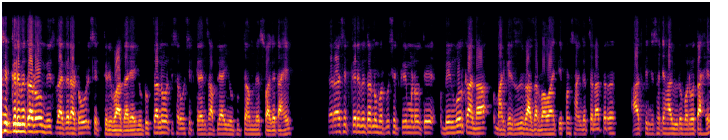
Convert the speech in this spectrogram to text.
शेतकरी मित्रांनो मी सुधाकर राठोड शेतकरी बाजार या युट्यूब चॅनलवरती सर्व शेतकऱ्यांचं आपल्या युट्यूब चॅनलमध्ये स्वागत आहे. तर शेतकरी मित्रांनो भरपूर शेतकरी म्हणवते बेंगोर कांदा मार्केटचा जो बाजारभाव आहे ते पण सांगत चला तर आज त्यांच्यासाठी हा व्हिडिओ बनवत आहे.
